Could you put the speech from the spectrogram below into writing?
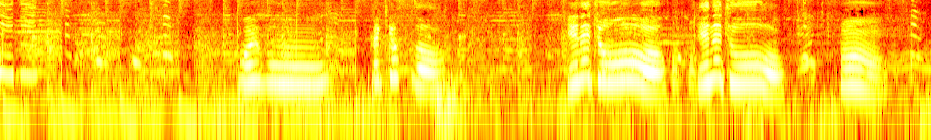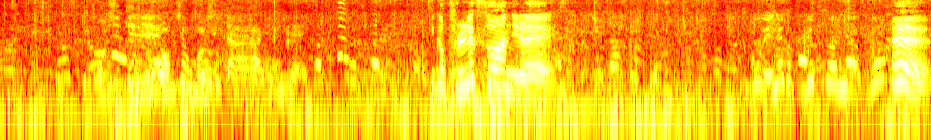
내는. 아이고, 뺏겼어. 얘네 줘. 얘네 줘. 어. 멋있긴 얘 엄청 멋있다. 이거 블랙스완이래. 어, 얘네가 블랙스완이라고요? 예. 네.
